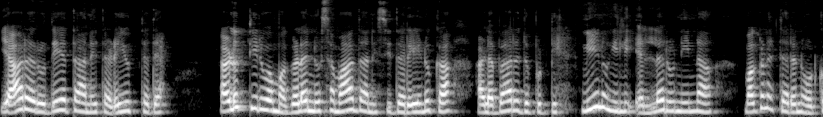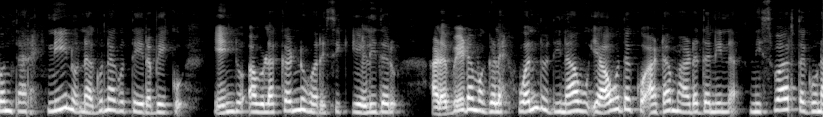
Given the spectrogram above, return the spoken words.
ಯಾರ ಹೃದಯ ತಾನೇ ತಡೆಯುತ್ತದೆ. ಅಳುತ್ತಿರುವ ಮಗಳನ್ನು ಸಮಾಧಾನಿಸಿದ ರೇಣುಕ, ಅಳಬಾರದು ಪುಟ್ಟಿ, ನೀನು ಇಲ್ಲಿ ಎಲ್ಲರೂ ನಿನ್ನ ಮಗಳ ಥರ ನೋಡ್ಕೊತಾರೆ, ನೀನು ನಗು ನಗುತ್ತೇ ಇರಬೇಕು ಎಂದು ಅವಳ ಕಣ್ಣು ಹೊರೆಸಿ ಹೇಳಿದರು. ಅಳಬೇಡ ಮಗಳೇ, ಒಂದು ದಿನವೂ ಯಾವುದಕ್ಕೂ ಹಠ ಮಾಡದ ನಿನ್ನ ನಿಸ್ವಾರ್ಥ ಗುಣ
